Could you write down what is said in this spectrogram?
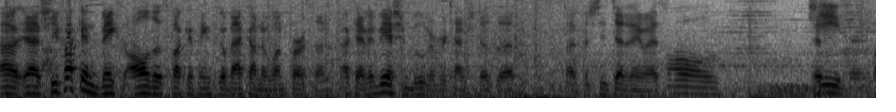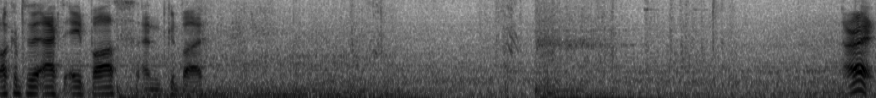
Oh, yeah, she fucking makes all those fucking things go back onto one person. Okay, maybe I should move every time she does that. But, but she's dead anyways. Oh, This- Jesus. Welcome to the Act 8 boss, and goodbye. Alright.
